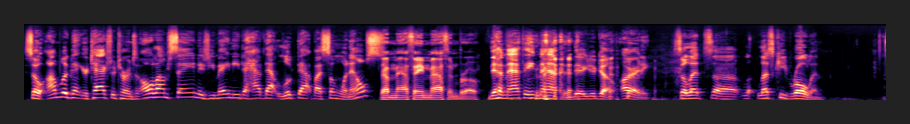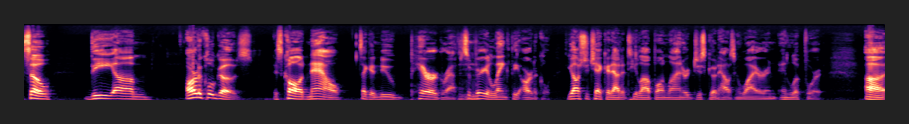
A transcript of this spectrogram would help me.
So I'm looking at your tax returns, and all I'm saying is you may need to have that looked at by someone else. That math ain't mathin', bro. Yeah, math ain't mathin'. there you go. Alrighty. So let's uh l- let's keep rolling. So the um article goes. It's called now. It's like a new paragraph. It's a very lengthy article. Y'all should check it out at TLOP online or just go to Housing Wire and, and look for it. Uh,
